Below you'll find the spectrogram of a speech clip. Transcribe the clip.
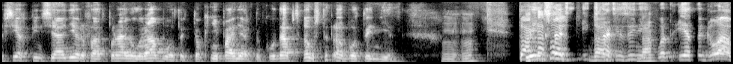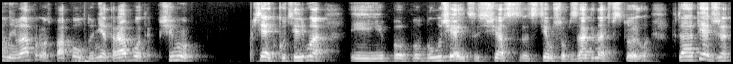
всех пенсионеров отправил работать. Только непонятно куда, потому что работы нет. Угу. Так, и, кстати, свой... и, да, кстати, извини, да. вот это главный вопрос по поводу нет работы. Почему вся эта кутерьма и получается сейчас с тем, чтобы загнать в стойло. То опять же,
